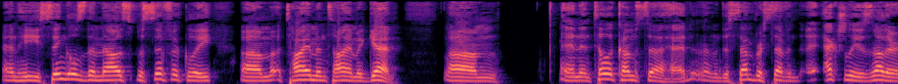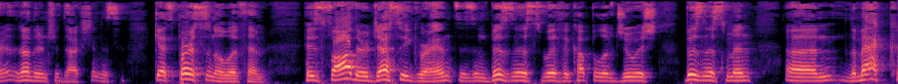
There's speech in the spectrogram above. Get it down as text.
and he singles them out specifically um, time and time again. Um, and until it comes to a head, on December 7th, actually is another, another introduction. It gets personal with him. His father, Jesse Grant, is in business with a couple of Jewish businessmen, uh, the Mack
